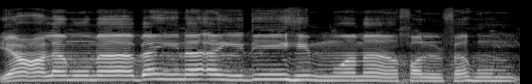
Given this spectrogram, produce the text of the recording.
يعلم ما بين أيديهم وما خلفهم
